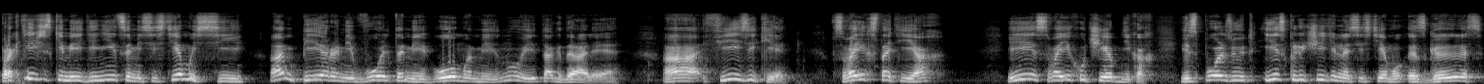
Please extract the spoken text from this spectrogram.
практическими единицами системы Си, амперами, вольтами, омами, ну и так далее. А физики в своих статьях и своих учебниках используют исключительно систему СГС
